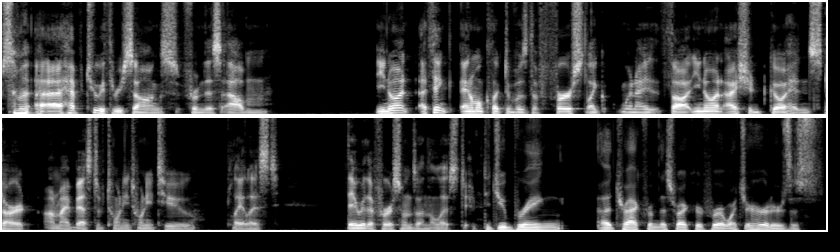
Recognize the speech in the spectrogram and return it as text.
Some I have two or three songs from this album. You know what? I think Animal Collective was the first. Like when I thought, you know what, I should go ahead and start on my best of 2022 playlist. They were the first ones on the list, dude. Did you bring a track from this record for what you heard, or is this?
